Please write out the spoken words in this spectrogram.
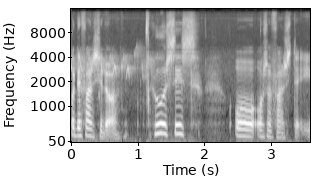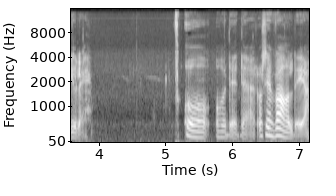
Och det fanns ju då Husis och, och så fanns det Yle. Och, och, det där. och sen valde jag,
